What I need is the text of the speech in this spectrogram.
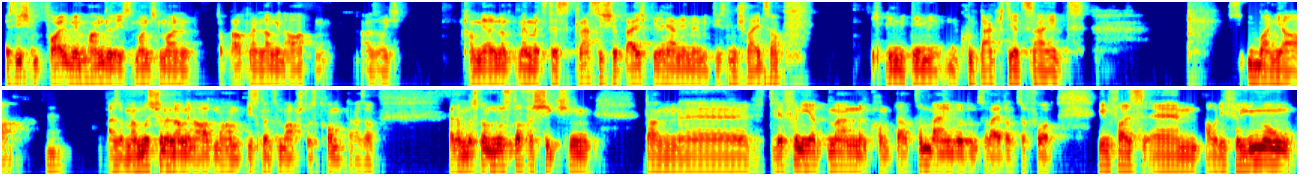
es ist vor allem im Handel ist manchmal, da braucht man einen langen Atem. Also ich kann mich erinnern, wenn wir jetzt das klassische Beispiel hernehmen mit diesem Schweizer, ich bin mit dem in Kontakt jetzt seit über ein Jahr. Hm. Also man muss schon einen langen Atem haben, bis man zum Abschluss kommt. Also weil dann muss man Muster verschicken, dann äh, telefoniert man, kommt da zum Weingut und so weiter und so fort. Jedenfalls, ähm, aber die Verjüngung,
